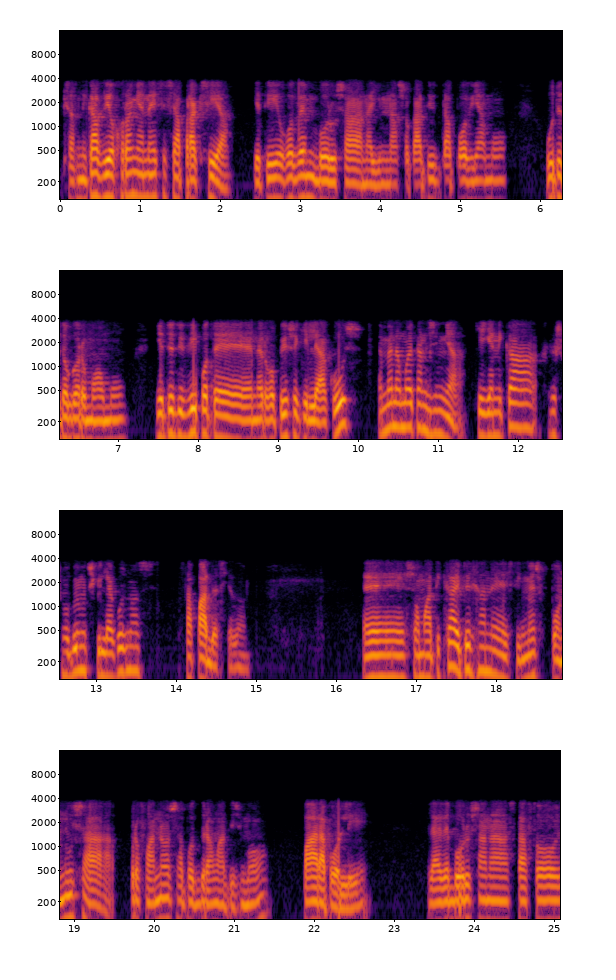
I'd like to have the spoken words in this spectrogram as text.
Ξαφνικά δύο χρόνια να είσαι σε απραξία. Γιατί εγώ δεν μπορούσα να γυμνάσω κάτι, ούτε τα πόδια μου, ούτε τον κορμό μου. Γιατί οτιδήποτε ενεργοποιούσε κοιλιακούς, εμένα μου έκανε ζημιά. Και γενικά χρησιμοποιούμε τους κοιλιακούς μας στα πάντα σχεδόν. Ε, σωματικά υπήρχαν στιγμές που πονούσα προφανώς από τον τραυματισμό πάρα πολύ. Δηλαδή δεν μπορούσα να σταθώ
